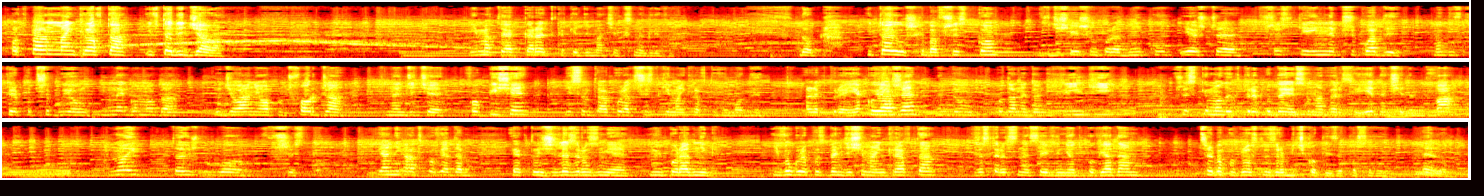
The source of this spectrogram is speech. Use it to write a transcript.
odpalamy Minecrafta i wtedy działa. Nie ma to jak karetka, kiedy Maciek nagrywa. Dobra. I to już chyba wszystko w dzisiejszym poradniku. Jeszcze wszystkie inne przykłady modów, które potrzebują innego moda do działania oprócz Forge'a znajdziecie w opisie. Nie są to akurat wszystkie Minecraftowe mody, ale które ja kojarzę. Będą podane do nich linki. Wszystkie mody, które podaję są na wersję 1.7.2. No i to już by było wszystko. Ja nie odpowiadam, jak ktoś źle zrozumie mój poradnik i w ogóle pozbędzie się Minecrafta. Za stracone save nie odpowiadam. Trzeba po prostu zrobić kopię zapasową. Elo.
